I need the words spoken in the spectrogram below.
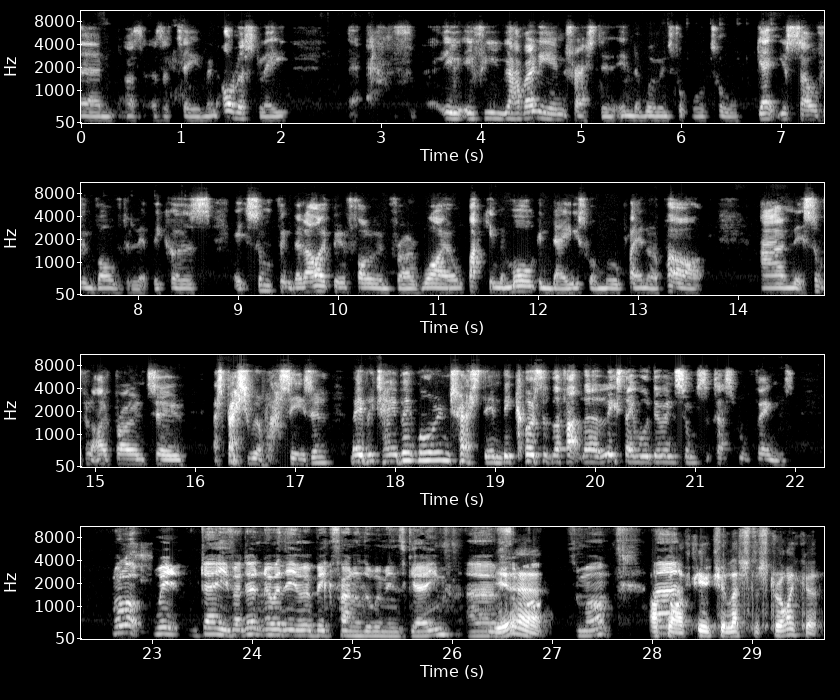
um, as, as a team. And honestly, if you have any interest in, in the women's football tool, get yourself involved in it because it's something that I've been following for a while back in the Morgan days when we were playing on a park. And it's something I've grown to, especially with last season, maybe take a bit more interest in because of the fact that at least they were doing some successful things. Well, look, we, Dave, I don't know whether you're a big fan of the women's game. Um, Yeah. Some aren't. I've got a future Leicester striker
